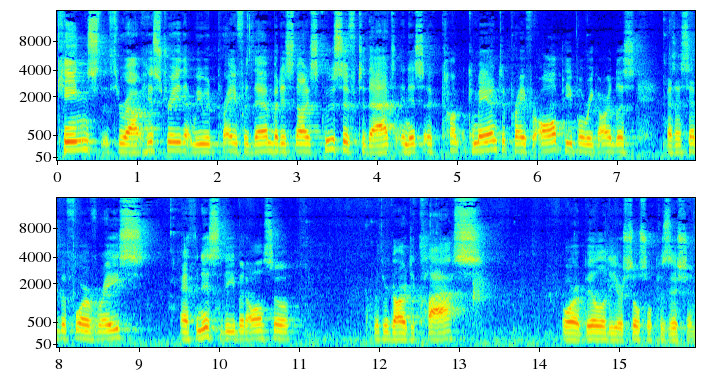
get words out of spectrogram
kings throughout history that we would pray for them, but it's not exclusive to that, and it's a com- command to pray for all people, regardless, as I said before, of race, ethnicity, but also with regard to class or ability or social position.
